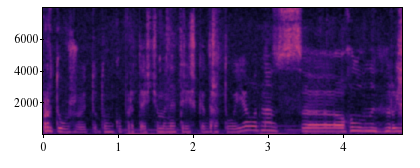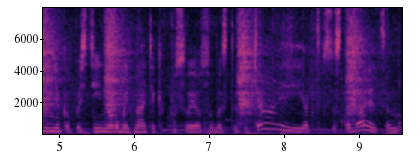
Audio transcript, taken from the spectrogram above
продовжує ту думку про те, що мене трішки дратує одна з е, головних героїнь, яка постійно робить натяки про своє особисте життя і як це все складається. Ну,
